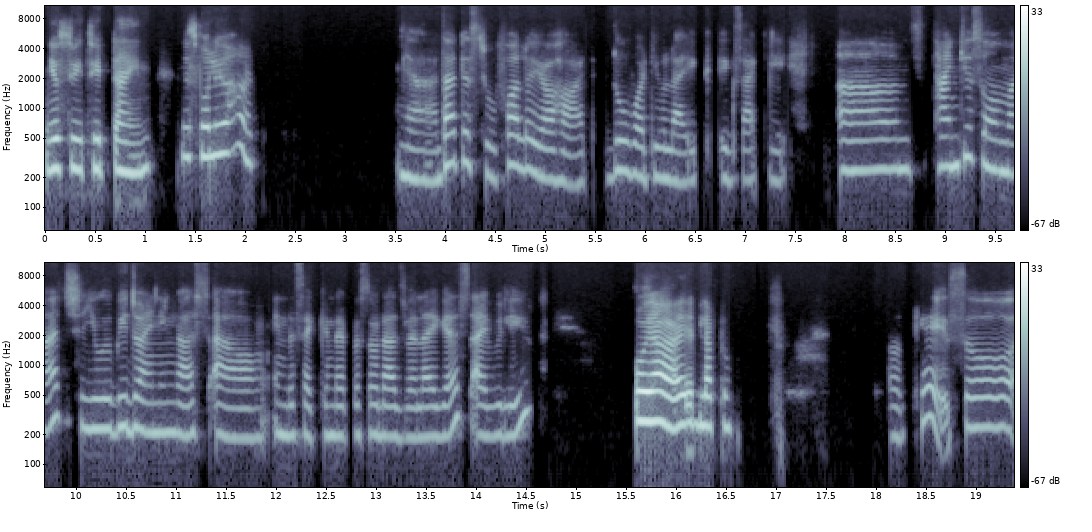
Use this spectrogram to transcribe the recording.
your sweet sweet time just follow your heart Yeah, that is true. Follow your heart. Do what you like. Exactly. Um, thank you so much. You will be joining us um in the second episode as well, I guess, I believe. oh yeah i'd love to Okay, so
